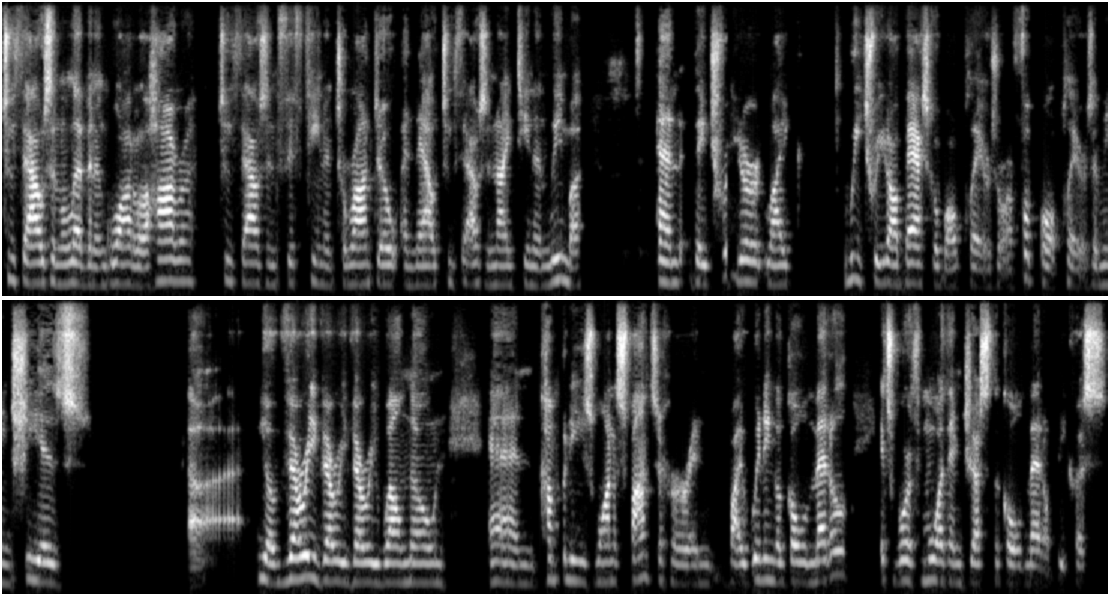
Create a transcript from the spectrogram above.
2011 in Guadalajara, 2015 in Toronto, and now 2019 in Lima. And they treat her like we treat our basketball players or our football players. I mean, she is. Uh, you know very very very well known and companies want to sponsor her and by winning a gold medal it's worth more than just the gold medal because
